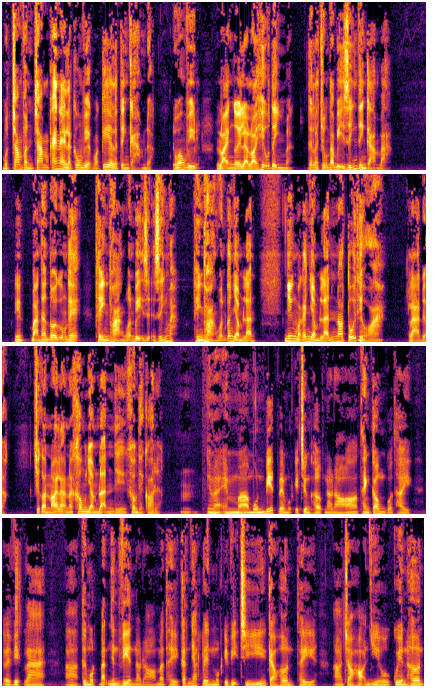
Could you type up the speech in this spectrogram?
một trăm phần trăm cái này là công việc và kia là tình cảm được. Đúng không? Vì loài người là loài hữu tình mà tức là chúng ta bị dính tình cảm vào. Nên bản thân tôi cũng thế thỉnh thoảng vẫn bị dính vào thỉnh thoảng vẫn có nhầm lẫn. Nhưng mà cái nhầm lẫn nó tối thiểu hóa là được. Chứ còn nói là nó không nhầm lẫn thì không thể có được. Ừ. nhưng mà em à, muốn biết về một cái trường hợp nào đó thành công của thầy về việc là à, từ một bạn nhân viên nào đó mà thầy cất nhắc lên một cái vị trí cao hơn thầy uh, cho họ nhiều quyền hơn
